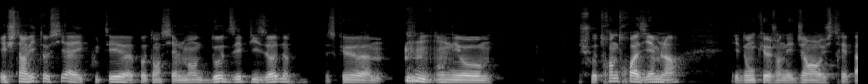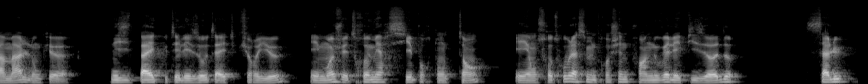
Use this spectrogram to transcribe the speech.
Et je t'invite aussi à écouter euh, potentiellement d'autres épisodes parce que euh, on est au, je suis au 33e là, et donc euh, j'en ai déjà enregistré pas mal. Donc n'hésite pas à écouter les autres, à être curieux. Et moi, je vais te remercier pour ton temps. Et on se retrouve la semaine prochaine pour un nouvel épisode. Salut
